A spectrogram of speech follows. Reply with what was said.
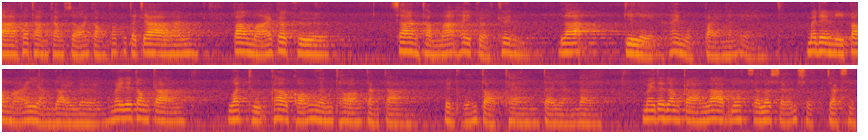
ตามพระธรรมคำสอนของพระพุทธเจ้านั้น เป้าหมายก็คือสร้างธรรมะให้เกิดขึ้น ละกิเลสให้หมดไปนั่นเอง ไม่ได้มีเป้าหมายอย่างใดเลย ไม่ได้ต้องการวัตถุข้าวของเงินทองต่างๆ เป็นผลตอบแทนแต่อย่างใด ไม่ได้ต้องการลาบยศสารเสริญสุขจากสิ่ง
